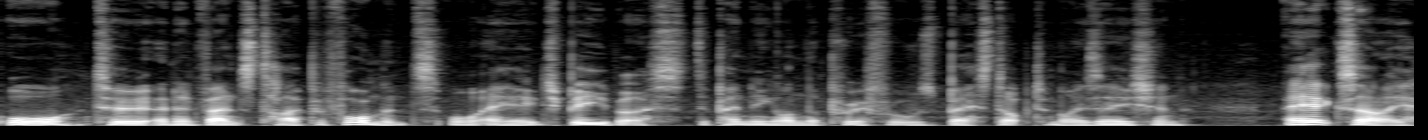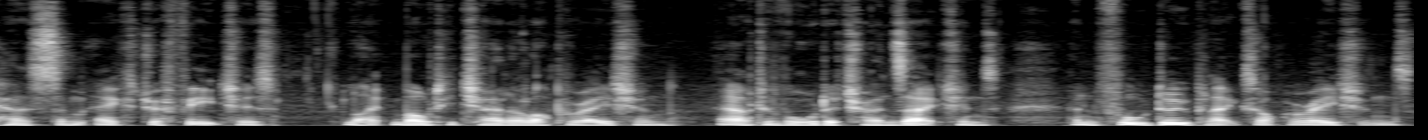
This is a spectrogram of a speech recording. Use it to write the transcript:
or to an advanced high performance or AHB bus depending on the peripheral's best optimization. AXI has some extra features like multi-channel operation, out-of-order transactions and full duplex operations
